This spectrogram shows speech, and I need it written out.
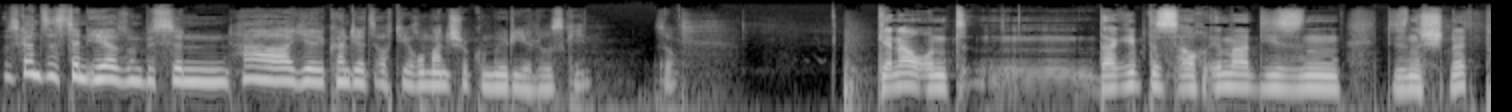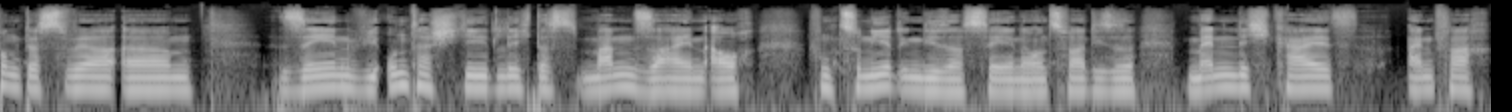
das Ganze ist dann eher so ein bisschen, haha, hier könnte jetzt auch die romantische Komödie losgehen. So. Genau, und da gibt es auch immer diesen, diesen Schnittpunkt, dass wir ähm, sehen, wie unterschiedlich das Mannsein auch funktioniert in dieser Szene. Und zwar diese Männlichkeit, einfach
